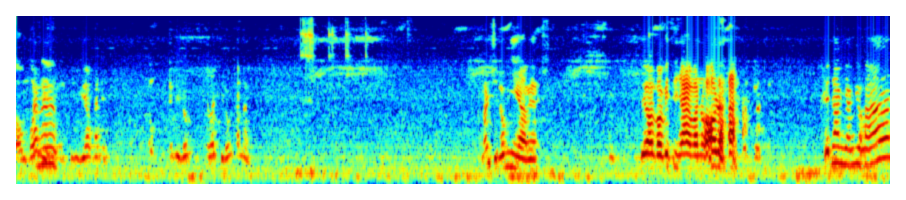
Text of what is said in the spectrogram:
สองคนนั่นนะเดียวกันนี่ ไอ้ที่ลบแต่ว่าสีลบคันนั้นนั่นสีลบเงียบเนี่ยดี๋ยวบวิทยามันเอาด่าเปนั่งอยังอยู่ฮัน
